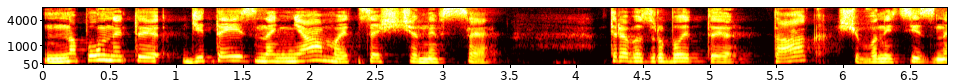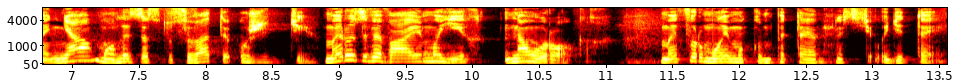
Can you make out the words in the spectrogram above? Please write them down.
Наповнити дітей знаннями це ще не все. Треба зробити так, щоб вони ці знання могли застосувати у житті. Ми розвиваємо їх на уроках, ми формуємо компетентності у дітей.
